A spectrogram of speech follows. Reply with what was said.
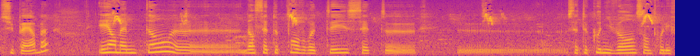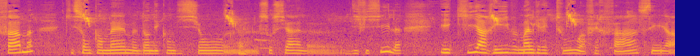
superbes. Et en même temps, euh, dans cette pauvreté, cette, euh, euh, cette connivence entre les femmes qui sont quand même dans des conditions sociales difficiles et qui arrivent malgré tout à faire face et à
